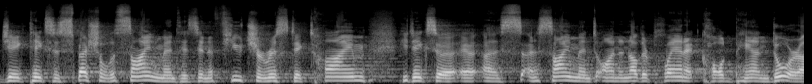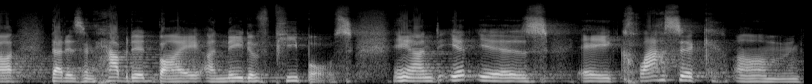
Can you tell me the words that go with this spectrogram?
Jake takes a special assignment. It's in a futuristic time. He takes a, a, a, an assignment on another planet called Pandora that is inhabited by uh, native peoples. And it is a classic. Um,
